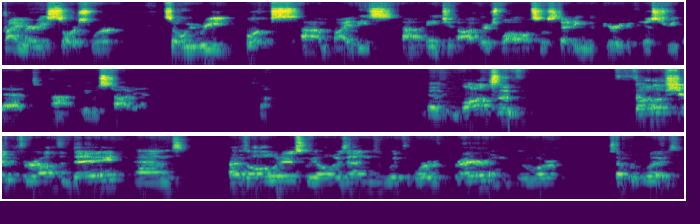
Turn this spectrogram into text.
primary source work. So we read books um, by these uh, ancient authors while also studying the period of history that uh, it was taught in. So. lots of fellowship throughout the day, and as always, we always end with a word of prayer and go our separate ways.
